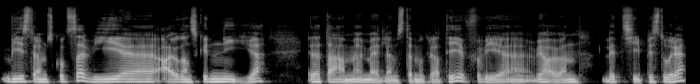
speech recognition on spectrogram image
vi i Strømsgodset vi eh, er jo ganske nye i dette her med medlemsdemokrati, for vi, eh, vi har jo en litt kjip historie.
